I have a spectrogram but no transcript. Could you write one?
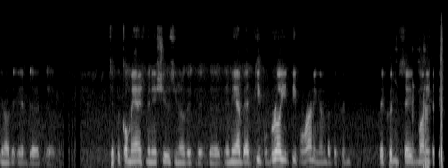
you know, the, the, the typical management issues. You know, the, the, the, they may have had people, brilliant people running them, but they couldn't they couldn't save money, they couldn't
